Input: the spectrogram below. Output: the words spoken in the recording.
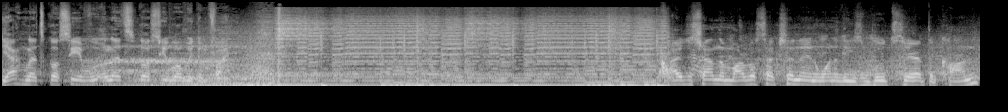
yeah, let's go see. If, let's go see what we can find. I just found the Marvel section in one of these booths here at the con,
